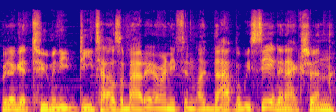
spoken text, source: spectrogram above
We don't get too many details about it or anything like that, but we see it in action.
